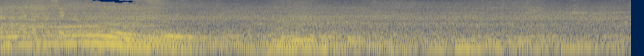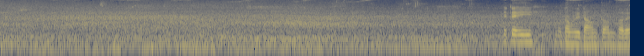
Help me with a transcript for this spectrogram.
And I got the signal. এটাই মোটামুটি ডাউন টাউন ধরে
